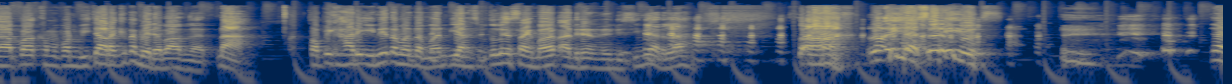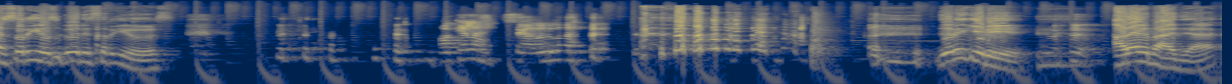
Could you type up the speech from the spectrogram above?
apa kemampuan bicara kita beda banget. Nah, topik hari ini teman-teman yang sebetulnya sayang banget Adrian ada di sini adalah soal lo iya serius. Nggak serius, gue ini serius. Oke lah, sekali lah. Jadi gini, ada yang nanya,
